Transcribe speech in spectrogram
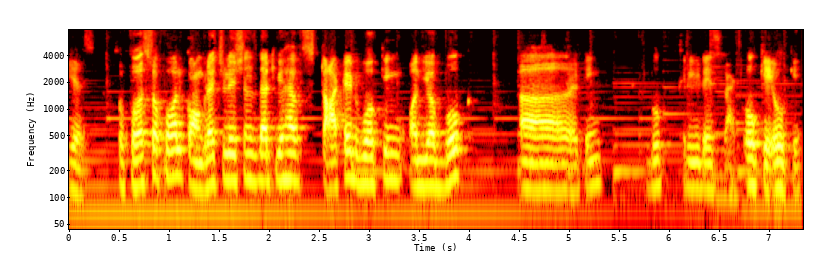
Yes. So first of all congratulations that you have started working on your book uh, i think book three days back. Okay okay.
